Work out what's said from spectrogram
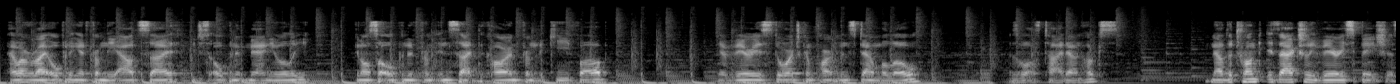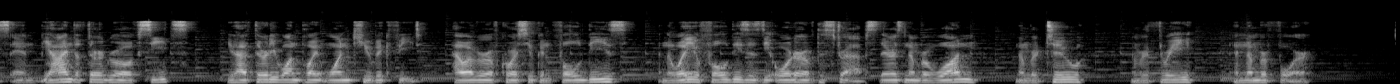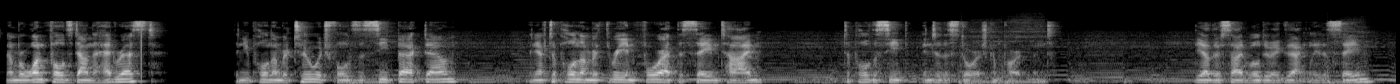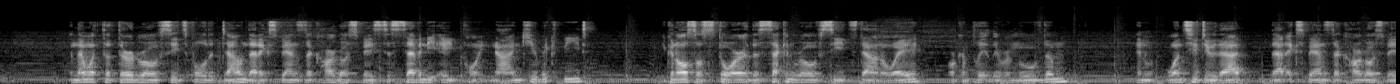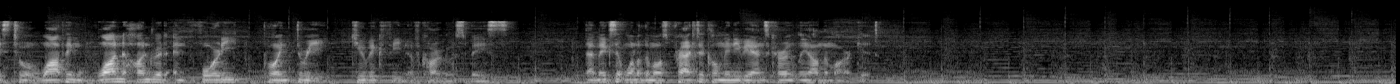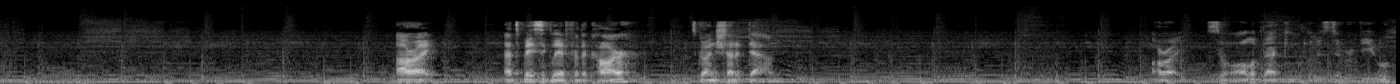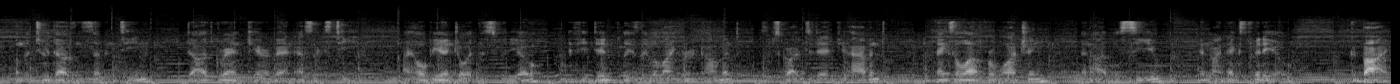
However, by opening it from the outside, you just open it manually. You can also open it from inside the car and from the key fob. You have various storage compartments down below, as well as tie-down hooks. Now the trunk is actually very spacious, and behind the third row of seats, you have 31.1 cubic feet. However, of course, you can fold these, and the way you fold these is the order of the straps. There is number 1, number 2, number 3, and number 4. Number 1 folds down the headrest, then you pull number 2, which folds the seat back down, and you have to pull number 3 and 4 at the same time to pull the seat into the storage compartment. The other side will do exactly the same, and then with the third row of seats folded down, that expands the cargo space to 78.9 cubic feet. You can also store the second row of seats down away, or completely remove them. And once you do that, that expands the cargo space to a whopping 140.3 cubic feet of cargo space. That makes it one of the most practical minivans currently on the market. Alright, that's basically it for the car. Let's go ahead and shut it down. Alright, so all of that concludes the review on the 2017 Dodge Grand Caravan SXT. I hope you enjoyed this video. If you did, please leave a like or a comment. Subscribe today if you haven't. Thanks a lot for watching, and I will see you in my next video. Goodbye.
